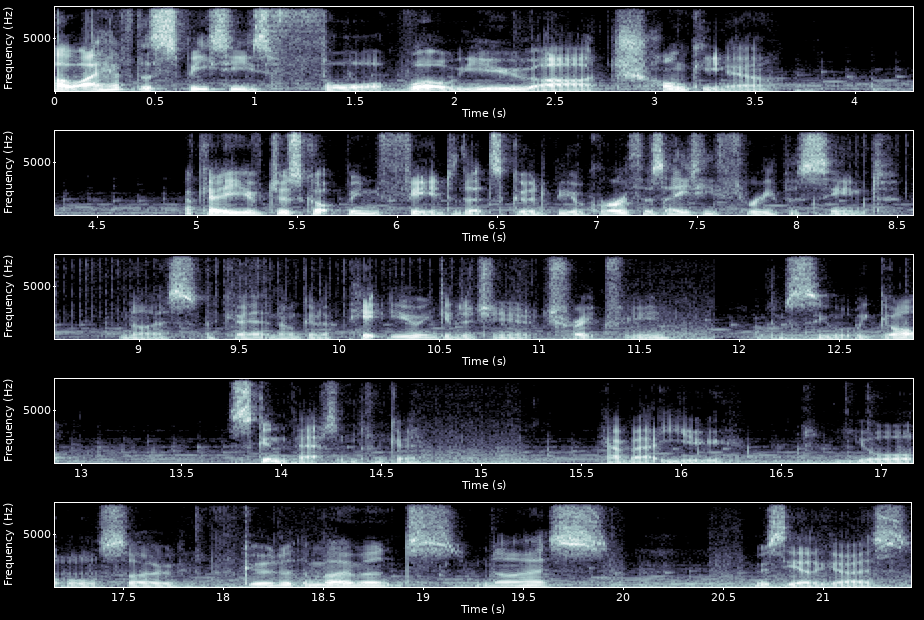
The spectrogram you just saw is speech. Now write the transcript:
Oh, I have the species 4. Whoa, you are chonky now. Okay, you've just got been fed, that's good, but your growth is 83%. Nice, okay, and I'm going to pet you and get a genetic trait for you. Let's see what we got. Skin pattern, okay. How about you? You're also good at the moment. Nice. Where's the other guys?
